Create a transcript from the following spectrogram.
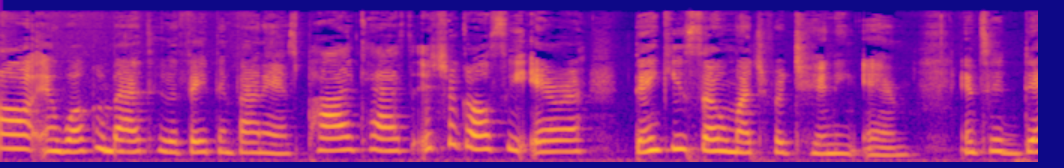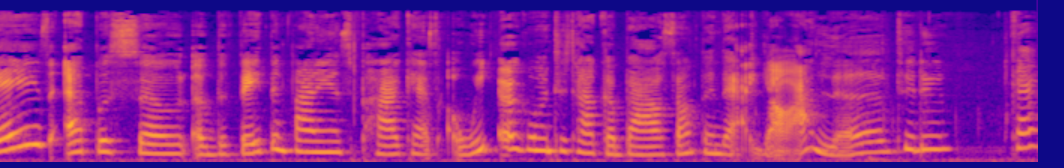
y'all, and welcome back to the Faith and Finance Podcast. It's your girl, Sierra. Thank you so much for tuning in. In today's episode of the Faith and Finance Podcast, we are going to talk about something that y'all I love to do. Okay.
